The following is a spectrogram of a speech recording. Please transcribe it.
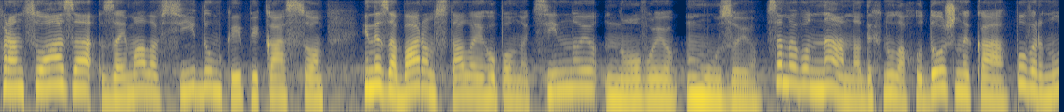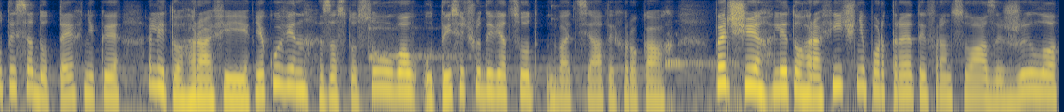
Франсуаза займала всі думки Пікассо і незабаром стала його повноцінною новою музою. Саме вона надихнула художника повернутися до техніки літографії, яку він застосовував у 1920-х роках. Перші літографічні портрети Франсуази Жило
